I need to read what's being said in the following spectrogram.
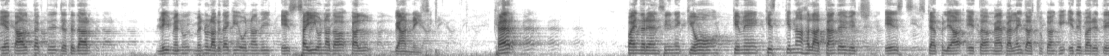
ਇਹ ਅਕਾਲ ਤਖਤ ਦੇ ਜਥੇਦਾਰ ਲਈ ਮੈਨੂੰ ਮੈਨੂੰ ਲੱਗਦਾ ਕਿ ਉਹਨਾਂ ਦੀ ਇਹ ਸਹੀ ਉਹਨਾਂ ਦਾ ਕੱਲ ਬਿਆਨ ਨਹੀਂ ਸੀ। ਖੈਰ, ਭਾਈ ਨਰੈਣ ਸਿੰਘ ਨੇ ਕਿਉਂ, ਕਿਵੇਂ, ਕਿਸ, ਕਿੰਨਾ ਹਾਲਾਤਾਂ ਦੇ ਵਿੱਚ ਇਹ ਸਟੈਪ ਲਿਆ, ਇਹ ਤਾਂ ਮੈਂ ਪਹਿਲਾਂ ਹੀ ਦੱਸ ਚੁੱਕਾ ਕਿ ਇਹਦੇ ਬਾਰੇ ਤੇ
